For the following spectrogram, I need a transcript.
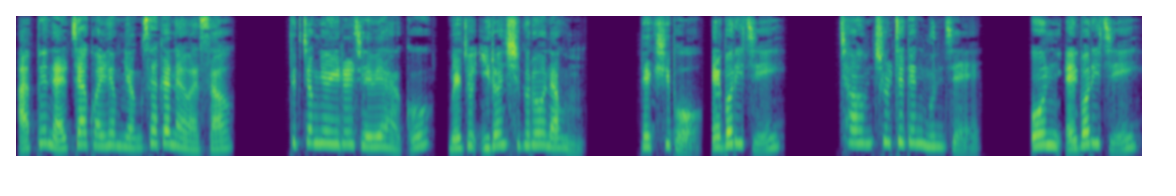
앞에 날짜 관련 명사가 나와서 특정 요일을 제외하고 매주 이런 식으로 나옴. 115 에버리지 처음 출제된 문제. 온 에버리지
